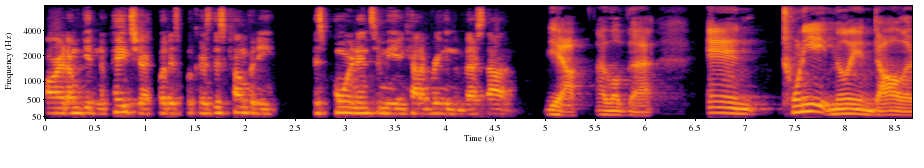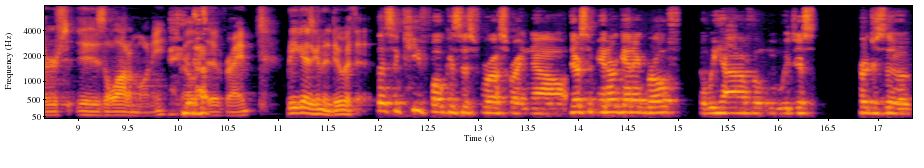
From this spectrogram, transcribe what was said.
all right i'm getting a paycheck but it's because this company is pouring into me and kind of bringing the best out of me. Yeah i love that. And $28 million is a lot of money relative, yeah. right? What are you guys going to do with it? That's a key focuses for us right now. There's some inorganic growth that we have. We just purchased a,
